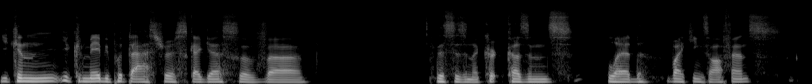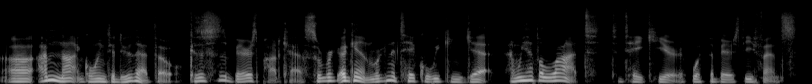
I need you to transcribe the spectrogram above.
You can you can maybe put the asterisk i guess of uh this isn't a kirk cousins led vikings offense uh, i'm not going to do that though because this is a bears podcast so we're again we're going to take what we can get and we have a lot to take here with the bears defense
